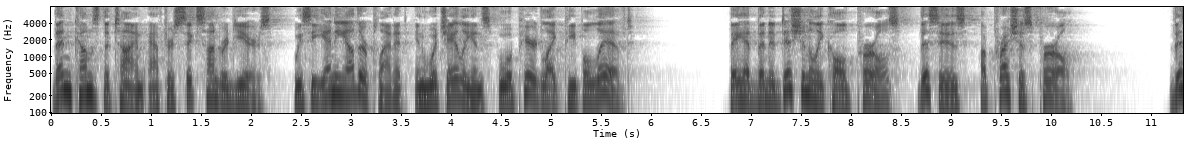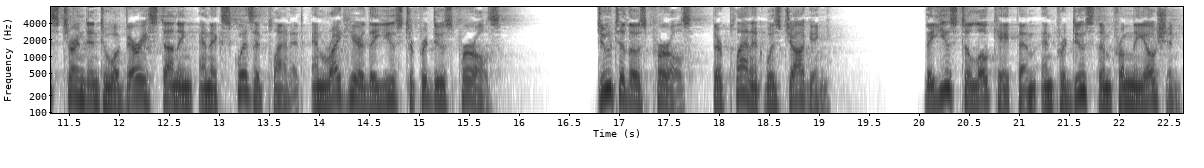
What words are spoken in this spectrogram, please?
Then comes the time after 600 years, we see any other planet in which aliens who appeared like people lived. They had been additionally called pearls, this is, a precious pearl. This turned into a very stunning and exquisite planet and right here they used to produce pearls. Due to those pearls, their planet was jogging. They used to locate them and produce them from the ocean,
